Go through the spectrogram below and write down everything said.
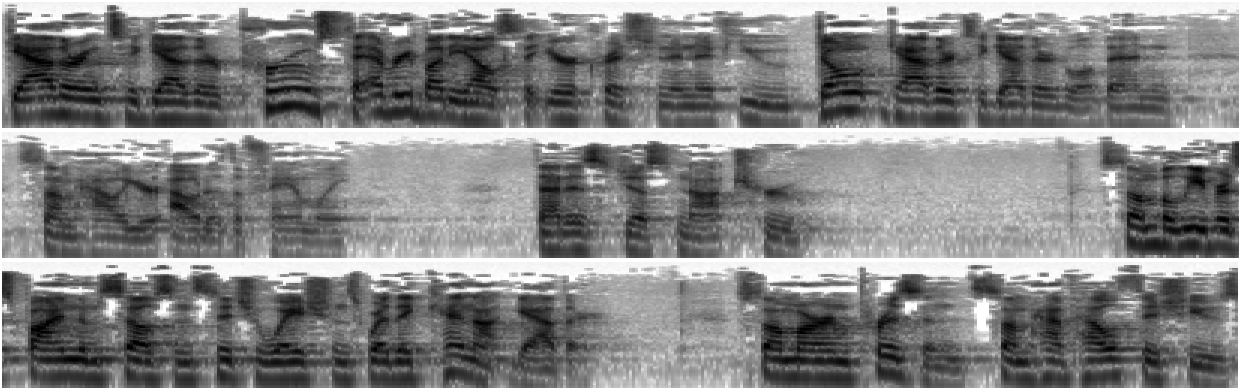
gathering together proves to everybody else that you're a Christian, and if you don't gather together, well, then somehow you're out of the family. That is just not true. Some believers find themselves in situations where they cannot gather. Some are imprisoned. Some have health issues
